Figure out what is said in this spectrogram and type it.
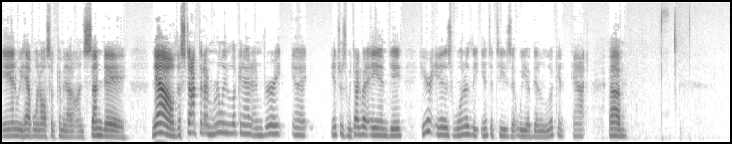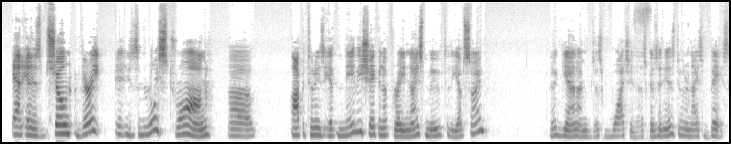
And we have one also coming out on Sunday. Now, the stock that I'm really looking at and very uh, interested, we talked about AMD. Here is one of the entities that we have been looking at. Um, and it has shown very, some really strong uh, opportunities. It may be shaping up for a nice move to the upside. Again, I'm just watching this because it is doing a nice base.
